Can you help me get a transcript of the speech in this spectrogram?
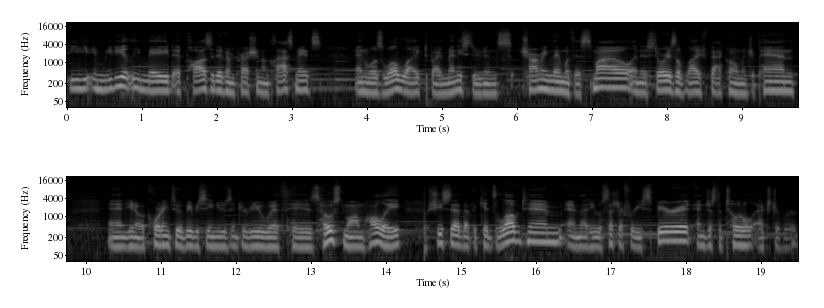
He immediately made a positive impression on classmates and was well liked by many students, charming them with his smile and his stories of life back home in Japan. And, you know, according to a BBC News interview with his host mom, Holly, she said that the kids loved him and that he was such a free spirit and just a total extrovert.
